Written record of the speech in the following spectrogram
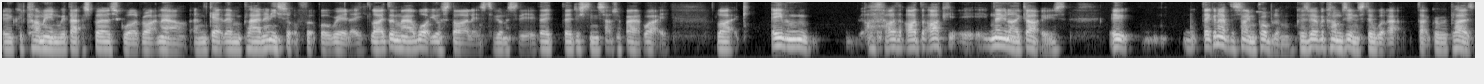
who could come in with that Spurs squad right now and get them playing any sort of football. Really, like it doesn't matter what your style is. To be honest with you, they they're just in such a bad way. Like even I, I, I, Nuno goes, it, they're going to have the same problem because whoever comes in still got that, that group of players.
